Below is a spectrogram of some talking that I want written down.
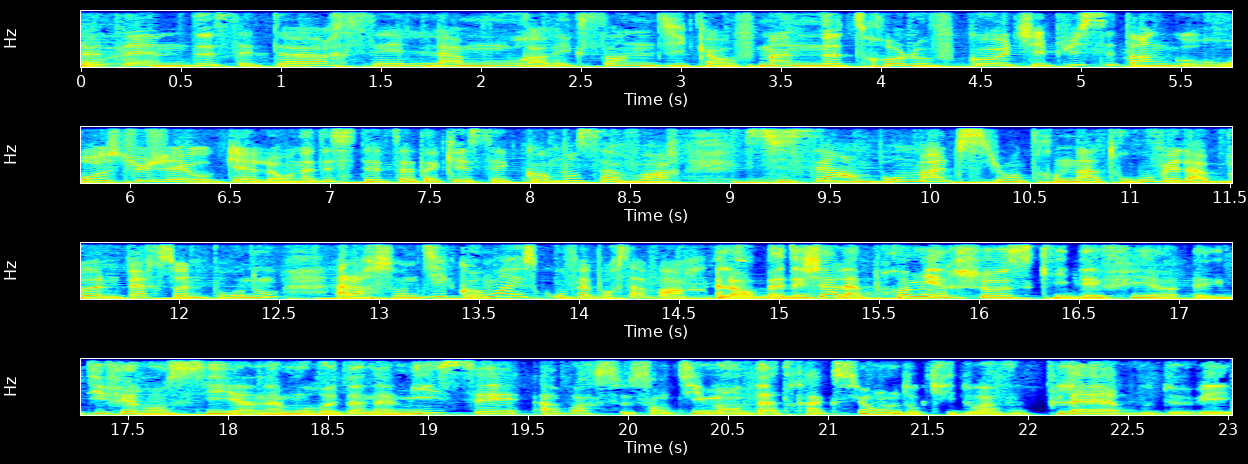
Le thème de cette heure, c'est l'amour avec Sandy Kaufman, notre love coach. Et puis, c'est un gros sujet auquel on a décidé de s'attaquer. C'est comment savoir si c'est un bon match, si on a trouvé la bonne personne pour nous. Alors, Sandy, comment est-ce qu'on fait pour savoir? Alors, bah déjà, la première chose qui différencie un amoureux d'un ami, c'est avoir ce sentiment d'attraction. Donc, il doit vous plaire. Vous devez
